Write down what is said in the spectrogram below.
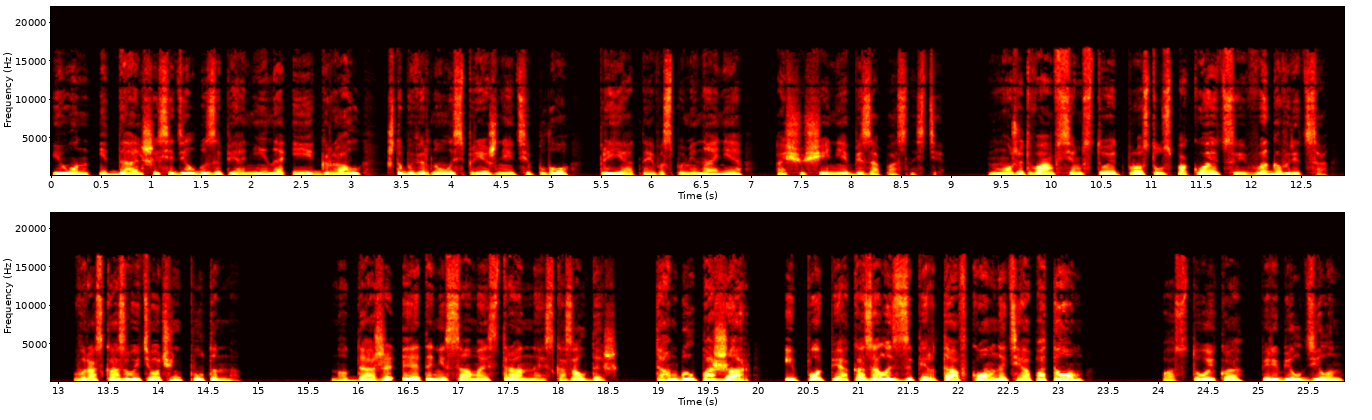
и он и дальше сидел бы за пианино и играл, чтобы вернулось прежнее тепло, приятные воспоминания, ощущение безопасности. «Может, вам всем стоит просто успокоиться и выговориться? Вы рассказываете очень путанно». «Но даже это не самое странное», — сказал Дэш. Там был пожар, и Поппи оказалась заперта в комнате, а потом... «Постой-ка», — перебил Дилан,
